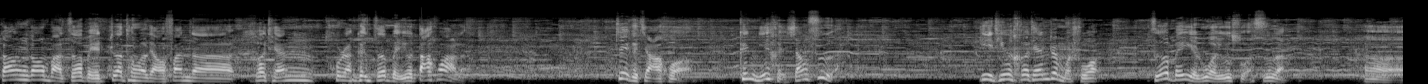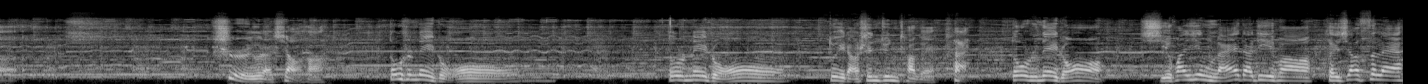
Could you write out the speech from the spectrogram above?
刚刚把泽北折腾了两番的和田，突然跟泽北又搭话了，这个家伙跟你很相似啊！一听和田这么说，泽北也若有所思啊。呃，是有点像哈，都是那种，都是那种队长申军插嘴，嗨，都是那种喜欢硬来的地方，很相似嘞。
